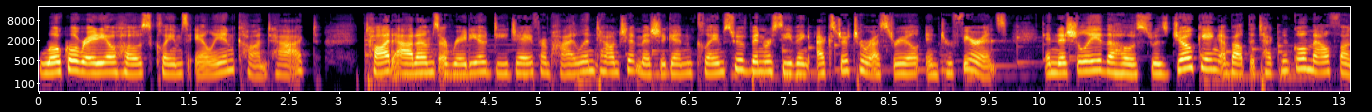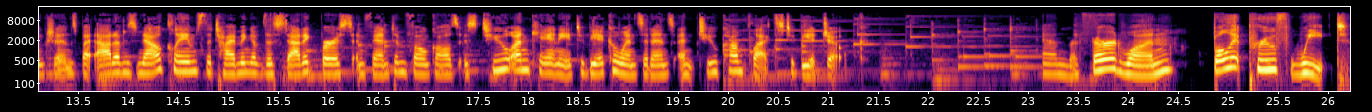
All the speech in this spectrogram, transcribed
local radio host claims alien contact. Todd Adams, a radio DJ from Highland Township, Michigan, claims to have been receiving extraterrestrial interference. Initially, the host was joking about the technical malfunctions, but Adams now claims the timing of the static bursts and phantom phone calls is too uncanny to be a coincidence and too complex to be a joke. And the third one bulletproof wheat.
